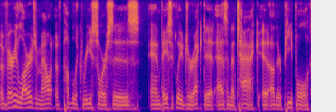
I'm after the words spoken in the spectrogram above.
a very large amount of public resources and basically direct it as an attack at other people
